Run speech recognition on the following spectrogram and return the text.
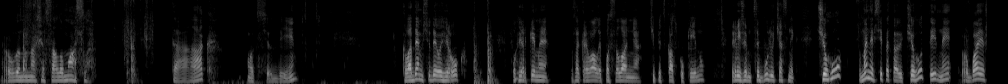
Робимо наше сало масло. Так. От сюди. Кладемо сюди огірок. Огірки ми закривали посилання чи підсказку кину. Ріжемо цибулю, часник. Чого? В мене всі питають, чого ти не рубаєш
